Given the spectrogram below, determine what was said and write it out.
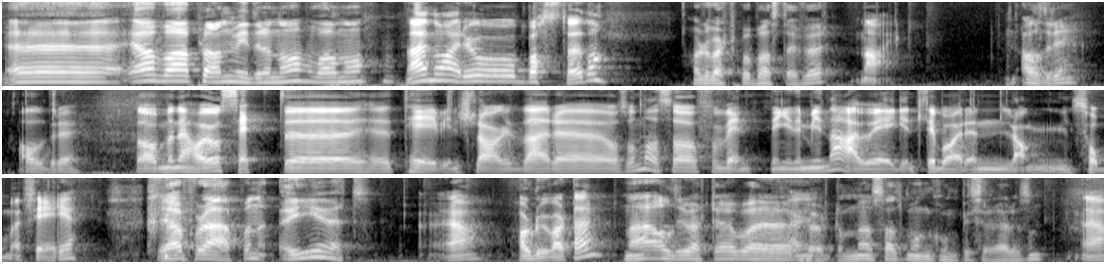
Uh, ja, hva er planen videre nå? Hva nå? Nei, nå er det jo Bastøy, da. Har du vært på Bastøy før? Nei. Aldri? Aldri. Da, men jeg har jo sett uh, TV-innslag der uh, og sånn, så forventningene mine er jo egentlig bare en lang sommerferie. Ja, for det er på en øy, vet du. Ja, Har du vært der? Nei, aldri vært der. Jeg har bare Nei. hørt om det. Jeg har hatt mange kompiser der og sånn. Ja.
